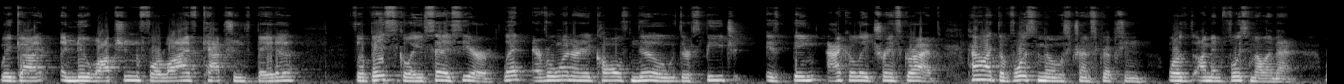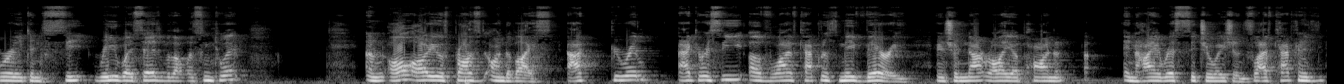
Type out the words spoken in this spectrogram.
we got a new option for live captions beta. So basically it says here, let everyone on your calls know their speech is being accurately transcribed. Kind of like the voicemail transcription, or I meant voicemail I meant where you can see read what it says without listening to it. And all audio is processed on device. Accurate accuracy of live captions may vary and should not rely upon uh, in high risk situations. Live captions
